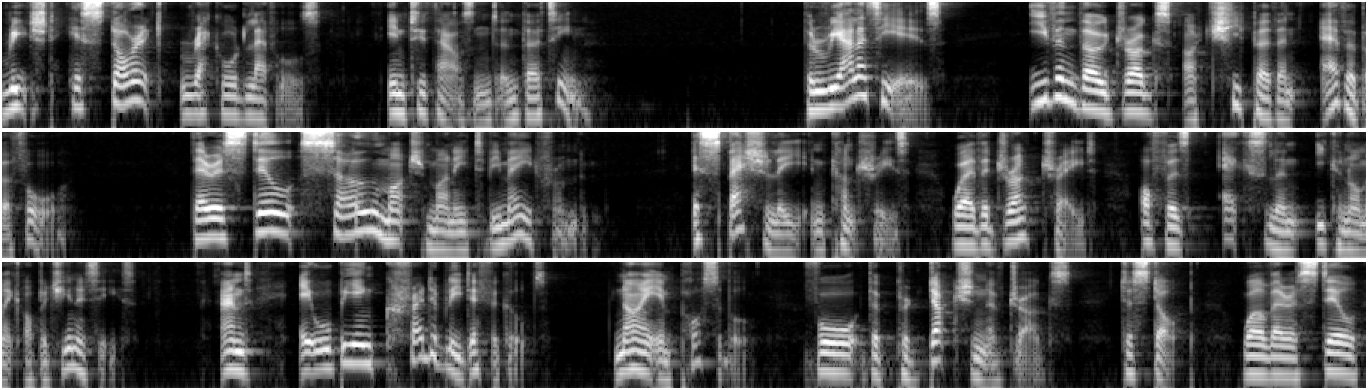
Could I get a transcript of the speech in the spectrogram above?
reached historic record levels in 2013. The reality is, even though drugs are cheaper than ever before, there is still so much money to be made from them, especially in countries where the drug trade offers excellent economic opportunities. And it will be incredibly difficult, nigh impossible, for the production of drugs to stop while there are still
